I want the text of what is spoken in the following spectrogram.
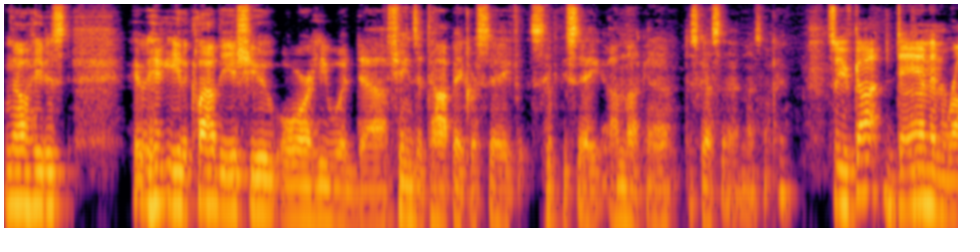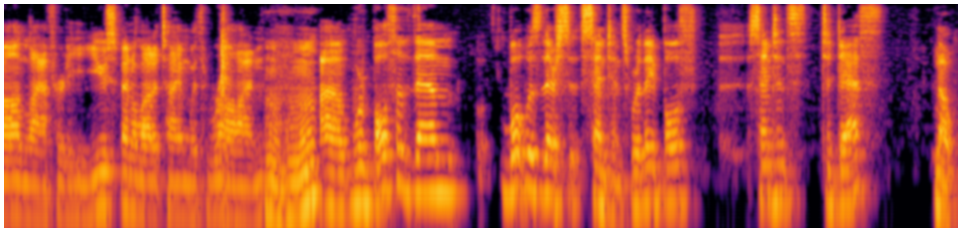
No, he just he'd either cloud the issue or he would uh, change the topic or say simply say, "I'm not going to discuss that," and that's okay. So you've got Dan and Ron Lafferty. You spent a lot of time with Ron. Mm-hmm. Uh, were both of them? What was their s- sentence? Were they both sentenced to death? No.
